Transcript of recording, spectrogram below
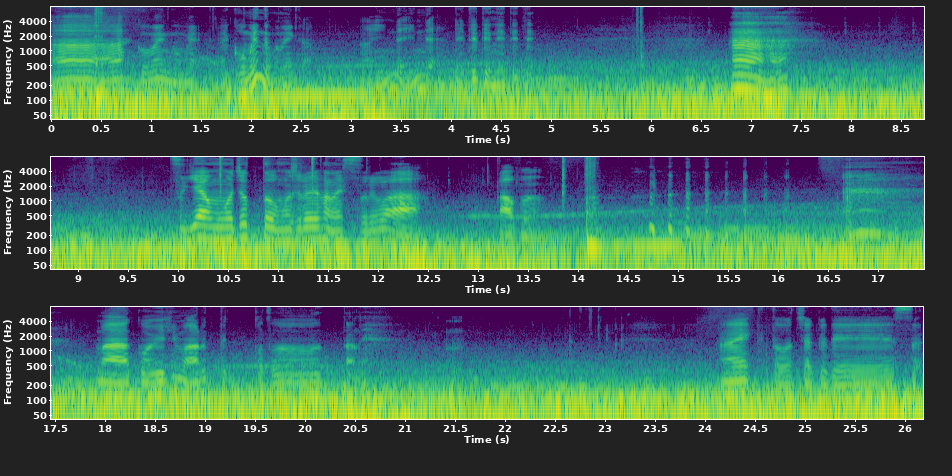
ああごめんごめん。ごめんでもないか。あいいんだいいんだ寝てて寝てて。はあ。いやもうちょっと面白い話するわ。多分。まあこういう日もある。ってことだねうんはい到着です。いや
